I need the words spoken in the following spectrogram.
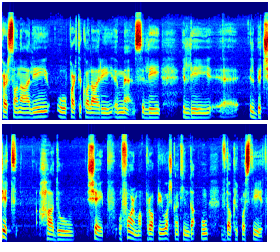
personali u partikolari immens li li l-biċċiet ħadu shape u forma proprju għax kienu qed jindaqqu f'dawk il-postijiet,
